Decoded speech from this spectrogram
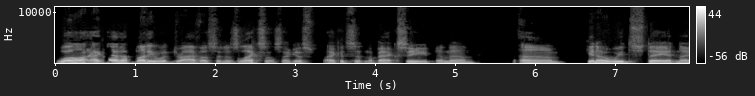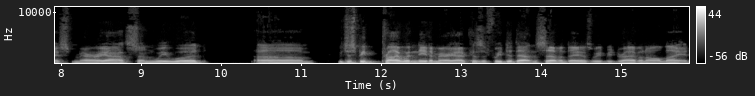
Well, I got a buddy would drive us in his Lexus. I guess I could sit in the back seat, and then um, you know, we'd stay at nice Marriott's and we would, um, we just be probably wouldn't need a Marriott because if we did that in seven days, we'd be driving all night.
